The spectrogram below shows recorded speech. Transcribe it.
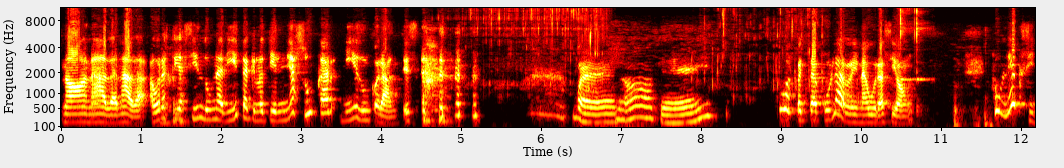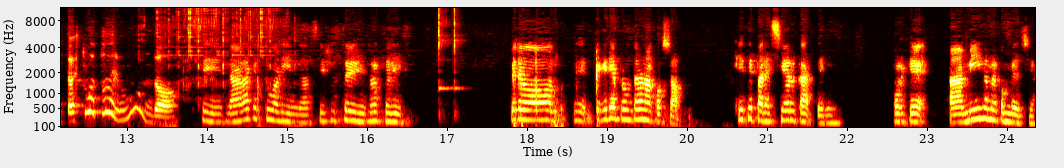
No, nada, nada. Ahora estoy haciendo una dieta que no tiene ni azúcar ni edulcorantes. Bueno, ok. Estuvo espectacular la inauguración. Éxito, estuvo todo el mundo. Sí, la verdad que estuvo lindo. Sí, yo estoy re feliz. Pero eh, te quería preguntar una cosa. ¿Qué te pareció el catering? Porque a mí no me convenció.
